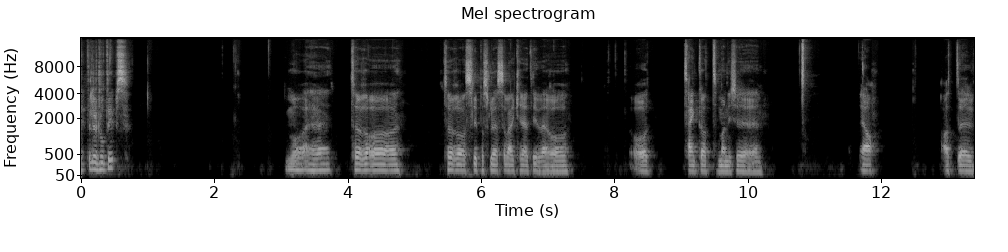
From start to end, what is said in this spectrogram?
Ett eller to tips? Må eh, tørre å tørre å slippe å sløse, være kreative og, og tenke at man ikke Ja. At uh,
